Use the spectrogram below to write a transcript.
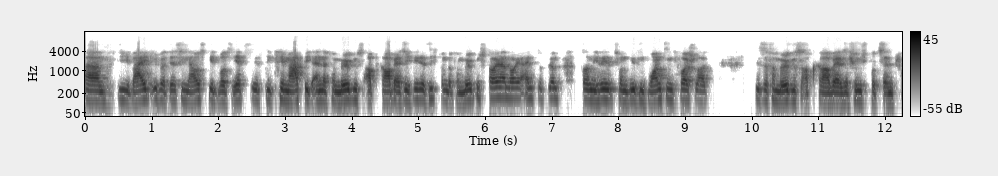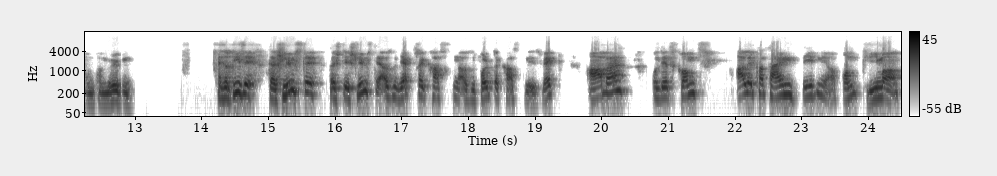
ähm, die weit über das hinausgeht, was jetzt ist, die Thematik einer Vermögensabgabe. Also ich rede jetzt nicht von der Vermögenssteuer neu einzuführen, sondern ich rede jetzt von diesem Wahnsinnsvorschlag dieser Vermögensabgabe, also fünf Prozent vom Vermögen. Also diese, der schlimmste, das, das Schlimmste aus dem Werkzeugkasten, aus dem Folterkasten ist weg. Aber, und jetzt kommt's, alle Parteien reden ja von Klima.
